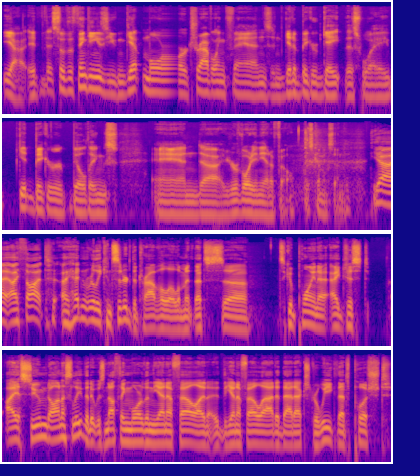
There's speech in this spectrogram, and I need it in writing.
yeah, it, so the thinking is you can get more traveling fans and get a bigger gate this way, get bigger buildings, and uh, you're avoiding the NFL this coming Sunday. Yeah, I- I thought I hadn't really considered the travel element. That's uh, that's a good point. I, I just I assumed honestly that it was nothing more than the NFL. I, the NFL added that extra week. That's pushed.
